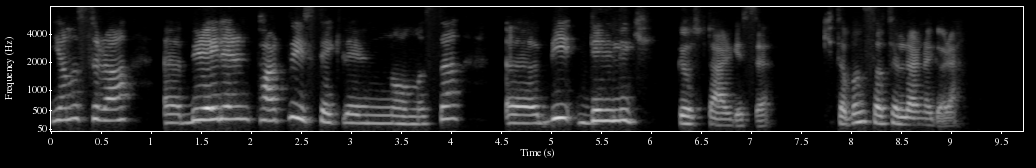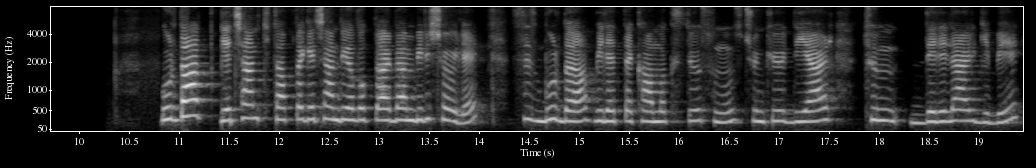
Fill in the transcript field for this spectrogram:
yanı sıra e, bireylerin farklı isteklerinin olması e, bir delilik göstergesi kitabın satırlarına göre. Burada geçen kitapta geçen diyaloglardan biri şöyle. Siz burada bilette kalmak istiyorsunuz çünkü diğer tüm deliler gibi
